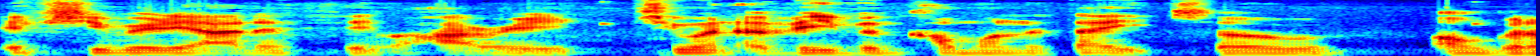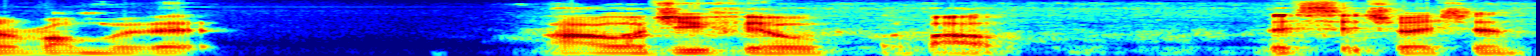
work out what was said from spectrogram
if she really had anything with Harry, she wouldn't have even come on a date. So I'm gonna run with it. How would you feel about this situation?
